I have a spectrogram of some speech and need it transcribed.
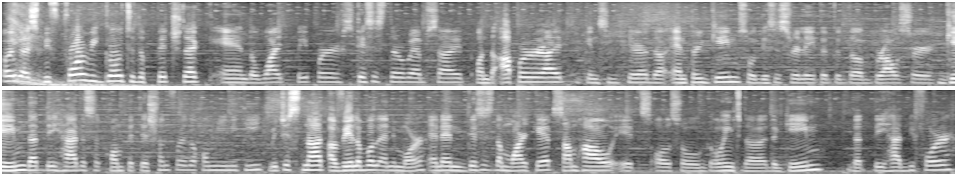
Okay guys, before we go to the pitch deck and the white papers, this is their website. On the upper right, you can see here the enter game. So this is related to the browser game that they had as a competition for the community, which is not available anymore. And then this is the market. Somehow it's also going to the, the game that they had before.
